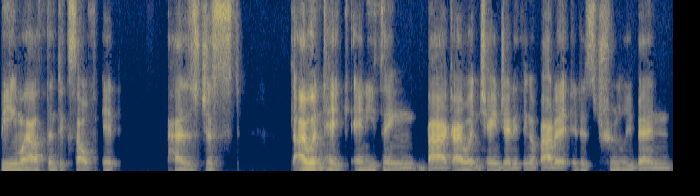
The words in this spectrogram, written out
being my authentic self, it has just I wouldn't take anything back. I wouldn't change anything about it. It has truly been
